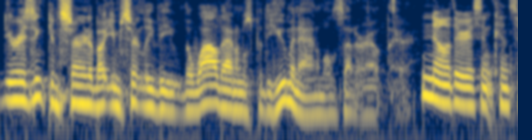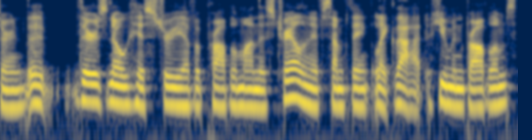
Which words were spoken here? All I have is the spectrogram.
there isn't concern about you certainly the, the wild animals, but the human animals that are out there. No, there isn't concern. The, there's no history of a problem on this trail, and if something like that, human problems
